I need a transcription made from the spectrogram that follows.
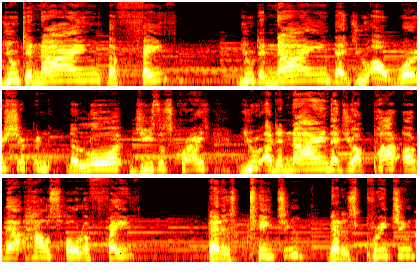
You denying the faith. You denying that you are worshiping the Lord Jesus Christ. You are denying that you are part of that household of faith that is teaching, that is preaching,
